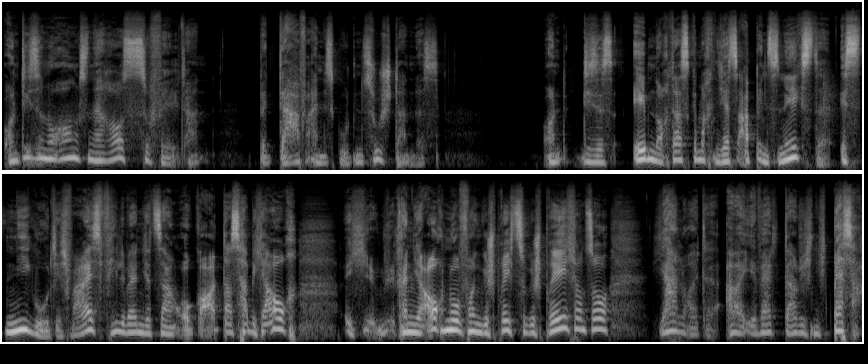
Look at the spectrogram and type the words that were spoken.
Und diese Nuancen herauszufiltern, bedarf eines guten Zustandes. Und dieses eben noch das gemacht und jetzt ab ins nächste ist nie gut. Ich weiß, viele werden jetzt sagen, oh Gott, das habe ich auch. Ich renne ja auch nur von Gespräch zu Gespräch und so. Ja, Leute, aber ihr werdet dadurch nicht besser.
